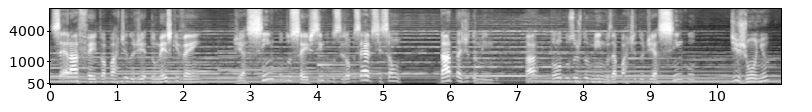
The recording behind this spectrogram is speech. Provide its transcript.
Será feito a partir do, dia, do mês que vem, dia 5 do 6, 5 do 6. Observe se são datas de domingo, tá? Todos os domingos, a partir do dia 5 de junho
